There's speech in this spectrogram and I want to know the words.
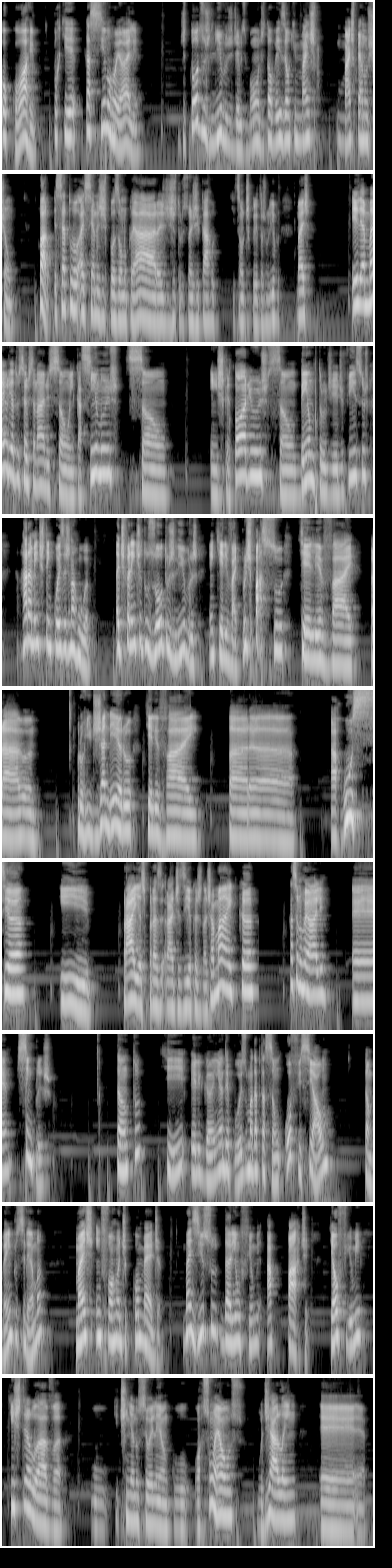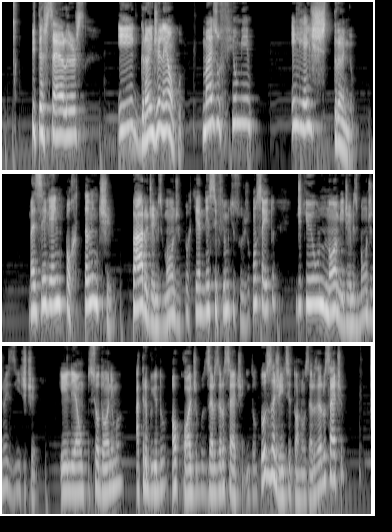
ocorre porque Cassino Royale, de todos os livros de James Bond, talvez é o que mais, mais pé no chão. Claro, exceto as cenas de explosão nuclear, as destruições de carro que são descritas no livro, mas ele a maioria dos seus cenários são em cassinos, são em escritórios, são dentro de edifícios, raramente tem coisas na rua. É diferente dos outros livros em que ele vai pro espaço, que ele vai para pro Rio de Janeiro, que ele vai para a Rússia e praias paradisíacas na Jamaica. Cassino Royale é simples. Tanto que ele ganha depois uma adaptação oficial também para o cinema mas em forma de comédia. Mas isso daria um filme à parte, que é o filme que estrelava o que tinha no seu elenco Orson Welles, Woody Allen, é, Peter Sellers e grande elenco. Mas o filme ele é estranho, mas ele é importante para o James Bond porque é nesse filme que surge o conceito de que o nome James Bond não existe ele é um pseudônimo atribuído ao código 007. Então todos os agentes se tornam 007,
